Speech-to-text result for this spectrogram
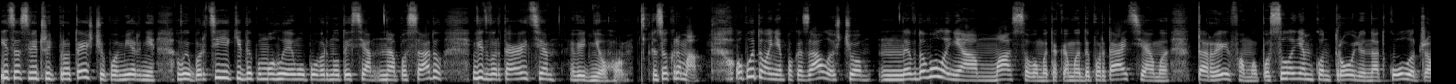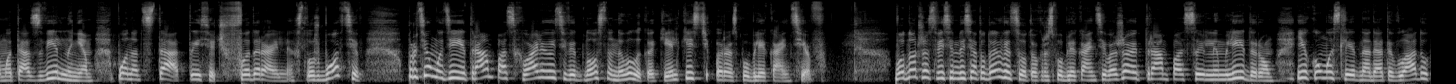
і це свідчить про те, що помірні виборці, які допомогли йому повернутися на посаду, відвертаються від нього. Зокрема, опитування показало, що невдоволення масовими такими депортаціями, тарифами, посиленням контролю над коледжами та звільненням понад 100 тисяч федеральних службовців. При цьому дії Трампа схвалюють відносно невелика кількість республіканців. Водночас 81% республіканців вважають Трампа сильним лідером, якому слід надати владу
